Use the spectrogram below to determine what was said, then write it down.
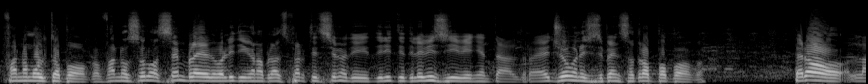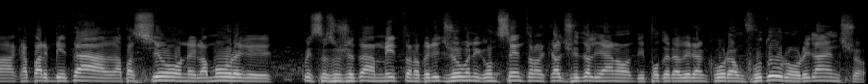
fanno molto poco, fanno solo assemblee dove litigano per la spartizione di diritti televisivi e nient'altro. Ai giovani ci si pensa troppo poco. Però la caparbietà, la passione, l'amore che queste società mettono per i giovani consentono al calcio italiano di poter avere ancora un futuro, un rilancio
